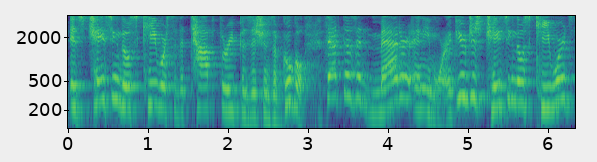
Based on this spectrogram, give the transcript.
is chasing those keywords to the top three positions of Google. That doesn't matter anymore. If you're just chasing those keywords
